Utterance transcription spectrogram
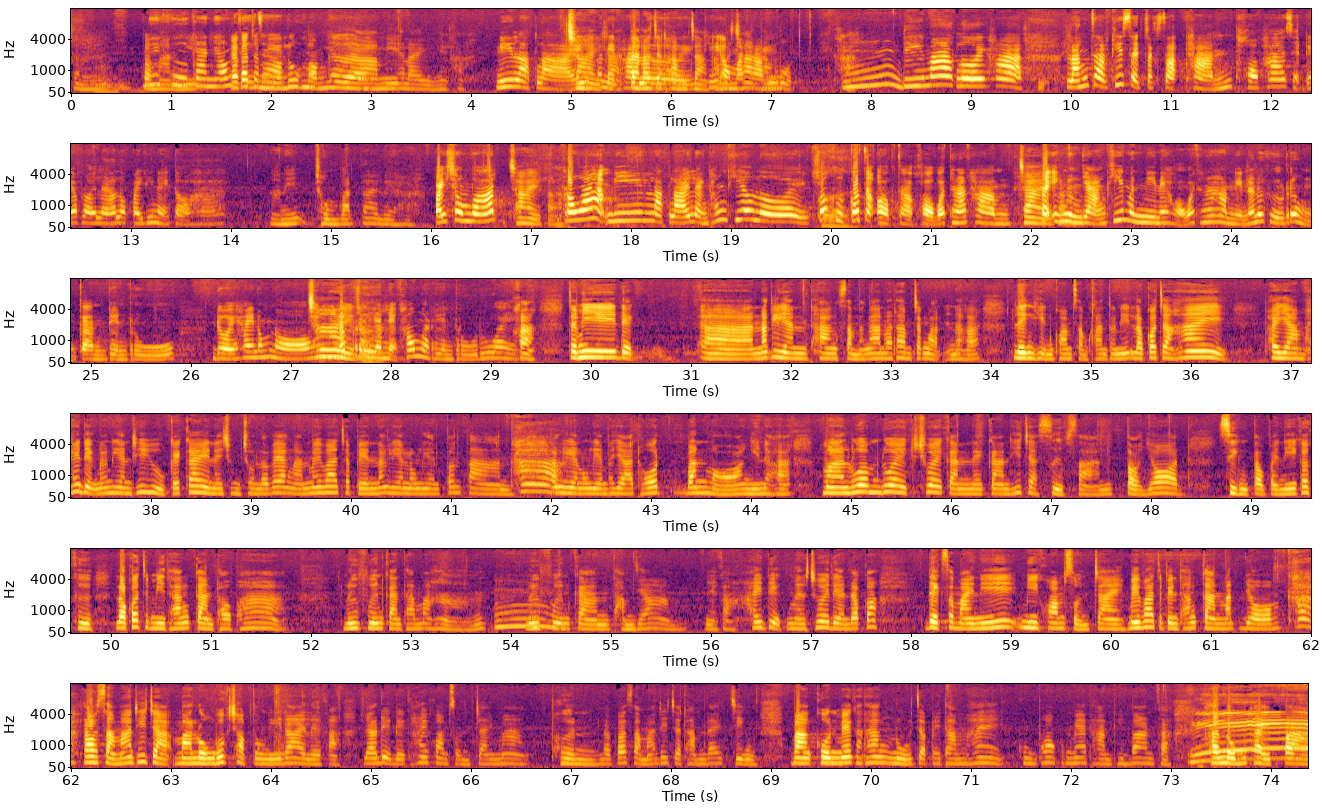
จะมีประมาณนี่คือนี้การย้อมแล้วก็จะสีมีจากรูปหัวหอมะมเกลือใหญ่ มีอะไรอย่างเงี้ยค่ะ มีหลากหลายใช่ผลิตค่ะภัณฑ์แต่เราจะลทำยจากธที่รรเอามมาชาติทำทั้งหมดอืค่ะมดีมากเลยค่ะ หลังจากที่เสร็จจากสถานทอผ้าเสร็จเรียบร้อยแล้วเราไปที่ไหนต่อคะอันนี้ชมวัดได้เลยค่ะ ไปชมวัด ใช่ค่ะ เพราะว่ามีหลากหลายแหล่งท่องเที่ยวเลย ใช่ ก็คือก็จะออกจากหอวัฒนธรรม ใช่แต่อีกค่ะ หนึ่งอย่างที่มันมีในหอวัฒนธรรมเนี่ยนั่นก็คือเรื่องของการเรียนรู้ โดยให้น้องใช่ๆนักค่ะเรียนเนี่ยเข้ามาเรียนรู้ด้วย ค่ะ จะมีเด็กอ่า นักเรียนทางสำนักงานวัฒนธรรมจังหวัดเนี่ยนะคะเล็งเห็นความสำคัญตรงนี้เราก็จะให้พยายามให้เด็กนักเรียนที่อยู่ใกล้ๆในชุมชนละแวกนั้น ไม่ว่าจะเป็นนักเรียนโรงเรียนต้นตาลค่ะนักเรียนโรงเรียนพญาทศบ้านหมออย่างนี้นะคะ มาร่วมด้วยช่วยกันในการที่จะสืบสารต่อยอด สิ่งต่อไปนี้ก็คือ เราก็จะมีทั้งการทอผ้าหรือฟื้นการทำอาหารอืมหรือฟื้นการทำย่ามเนี่ยค่ะให้เด็กมาช่วยเรียนแล้วก็ เด็กสมัยนี้มีความสนใจไม่ว่าจะเป็นทั้งการมัดย้อมค่ะเราสามารถที่จะมาลงเวิร์กช็อปตรงนี้ได้เลยค่ะ แล้วเด็กๆให้ความสนใจมากเพลินแล้วก็สามารถที่จะทำได้จริง บางคนแม้กระทั่งหนูจะไปทำให้คุณพ่อคุณแม่ทานที่บ้านค่ะนี่ขนมไข่ปลา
